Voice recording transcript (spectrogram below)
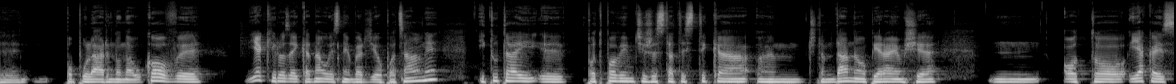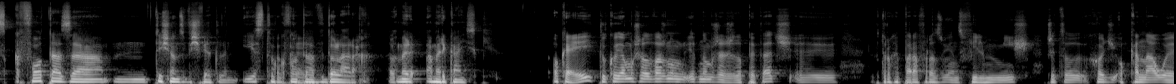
y, popularno-naukowy, jaki rodzaj kanału jest najbardziej opłacalny. I tutaj y, podpowiem Ci, że statystyka, czy tam dane opierają się o to, jaka jest kwota za mm, tysiąc wyświetleń. Jest to Okej. kwota w dolarach amery- amerykańskich. Okej, tylko ja muszę o ważną jedną rzecz dopytać, yy, trochę parafrazując film Miś, czy to chodzi o kanały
